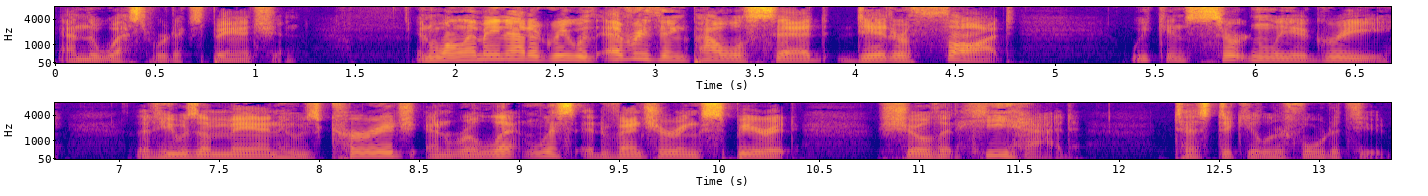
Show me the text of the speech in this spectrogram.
and the westward expansion. And while I may not agree with everything Powell said, did, or thought, we can certainly agree that he was a man whose courage and relentless adventuring spirit show that he had testicular fortitude.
